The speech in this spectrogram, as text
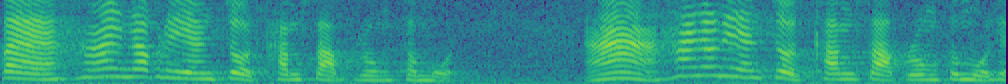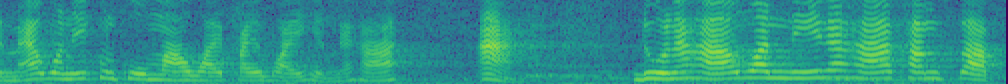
แต่ให้นักเรียนจดคำศัพท์ลงสมุดอ่าให้นักเรียนจดคำศัพท์ลงสมุดเห็นไหมวันนี้คุณครูมาไวไปไวเห็นไหมคะอะ ดูนะคะวันนี้นะคะคำศัพท์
